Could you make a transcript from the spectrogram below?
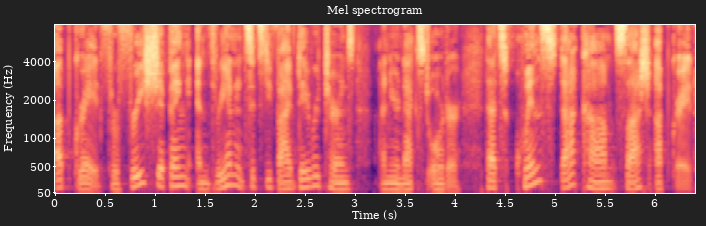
upgrade for free shipping and 365 day returns on your next order. That's quince.com slash upgrade.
